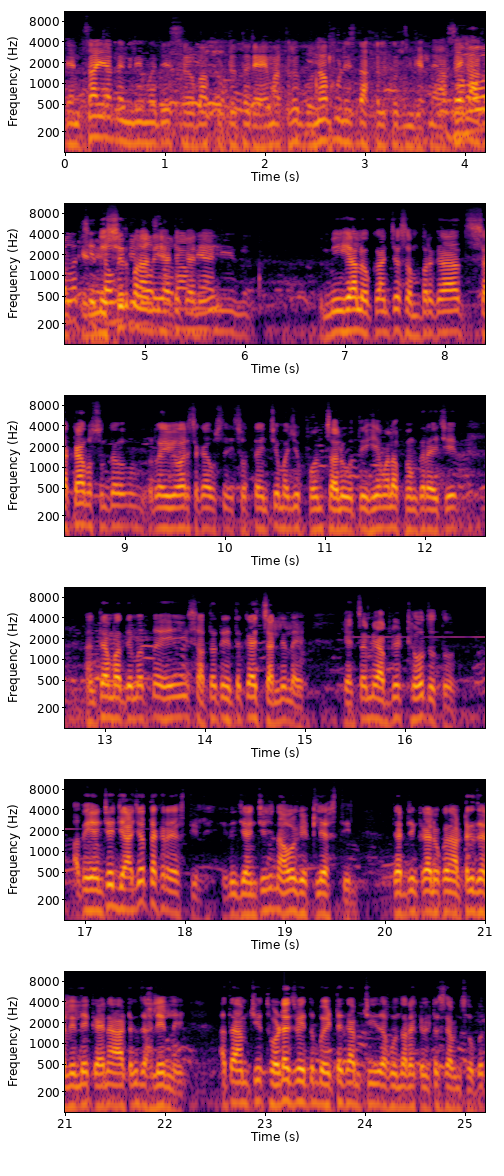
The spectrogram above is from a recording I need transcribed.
त्यांचा या दंगलीमध्ये सहभाग कुठेतरी आहे मात्र गुन्हा पोलीस दाखल करून घेत नाही. निश्चितपणाने या ठिकाणी मी ह्या लोकांच्या संपर्कात सकाळपासून तर रविवार सकाळपासून स्वतःचे माझे फोन चालू होते हे मला फोन करायचे आणि त्या माध्यमातून हे सातत्याने इथं काय चाललेलं आहे ह्याचा मी अपडेट ठेवत होतो. आता यांच्या ज्या ज्या तक्रारी असतील यांनी ज्यांची जी नावं घेतली असतील त्या ठिकाणी काही लोकांना अटक झालेली आहे काही ना अटक झालेली नाही. आता आमची थोड्याच वेळ बैठक आमची होणार आहे कलेक्टर साहेबांसोबत.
